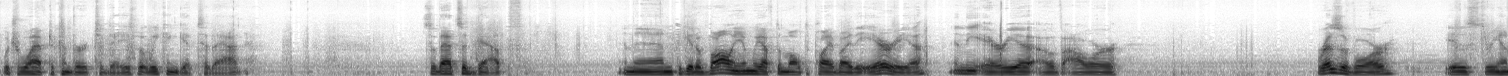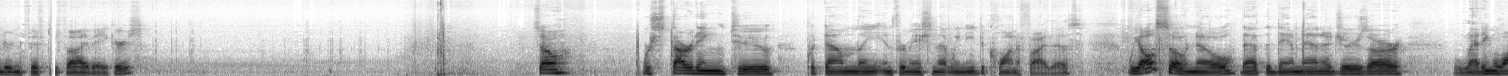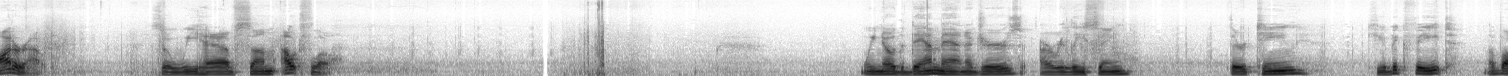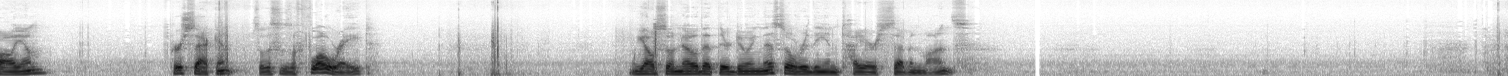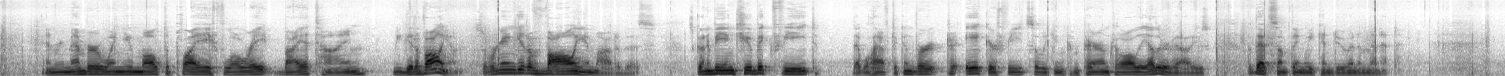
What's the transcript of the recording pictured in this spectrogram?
which we'll have to convert to days, but we can get to that. So that's a depth. And then to get a volume, we have to multiply by the area, and the area of our reservoir is 355 acres. So we're starting to put down the information that we need to quantify this. We also know that the dam managers are letting water out. So we have some outflow. We know the dam managers are releasing 13 cubic feet of volume per second. So this is a flow rate. We also know that they're doing this over the entire seven months. And remember, when you multiply a flow rate by a time, you get a volume. So we're going to get a volume out of this. It's going to be in cubic feet, that we'll have to convert to acre feet so we can compare them to all the other values, but that's something we can do in a minute.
